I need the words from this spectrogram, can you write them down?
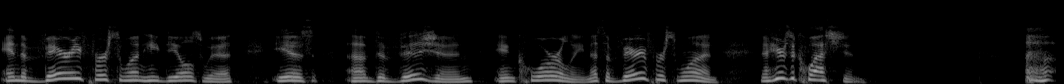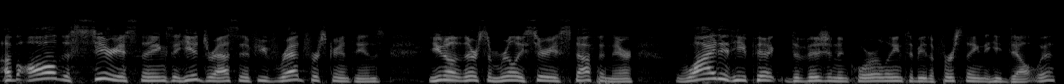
And the very first one he deals with is uh, division and quarreling. That's the very first one. Now, here's a question. of all the serious things that he addressed, and if you've read 1 Corinthians, you know there's some really serious stuff in there. Why did he pick division and quarreling to be the first thing that he dealt with?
